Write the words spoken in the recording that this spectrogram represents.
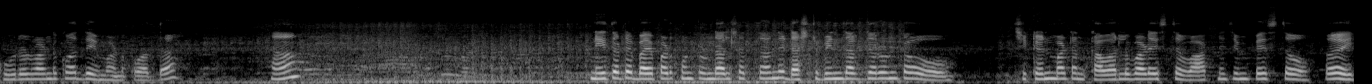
కూరలు వండుకోవద్దు ఏం వండుకోవద్దా? నీతోటే భయపడుకుంటూ ఉండాల్సి వస్తుంది. డస్ట్బిన్ దగ్గర ఉంటావు. చికెన్ మటన్ కవర్లు పడేస్తే వాటిని చింపేస్తావు. ఓయ్.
